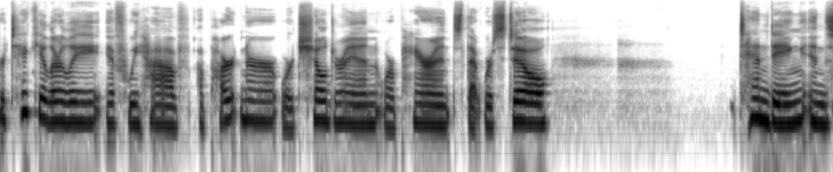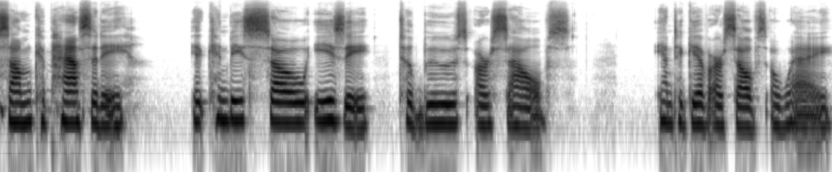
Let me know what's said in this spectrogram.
particularly if we have a partner or children or parents that we're still tending in some capacity. It can be so easy to lose ourselves and to give ourselves away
